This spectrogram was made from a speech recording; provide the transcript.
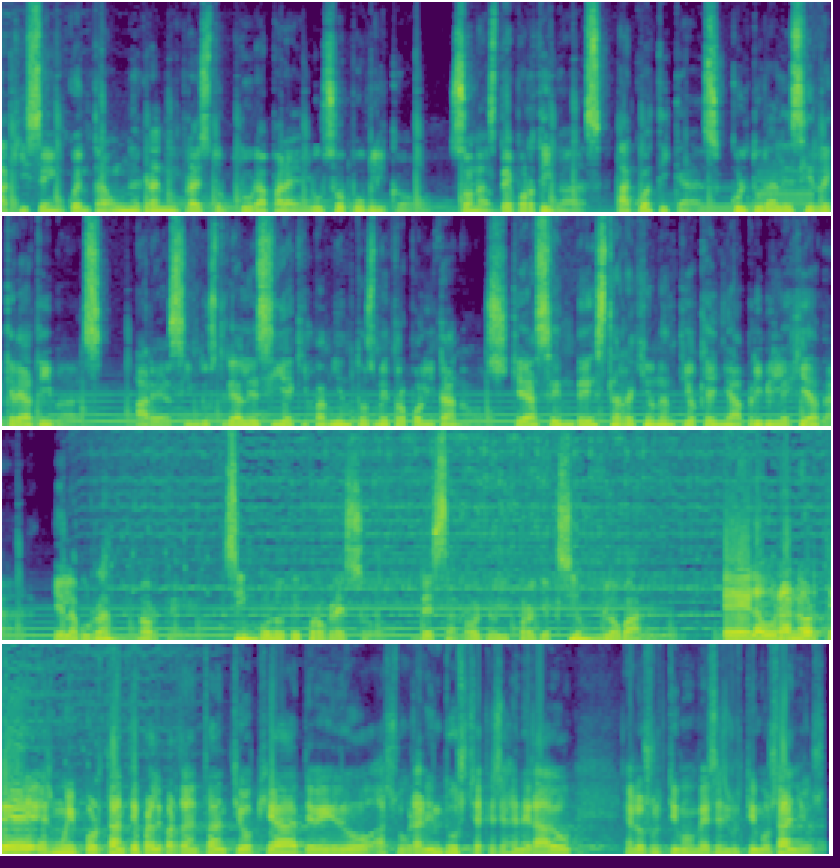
Aquí se encuentra una gran infraestructura para el uso público, zonas deportivas, acuáticas, culturales y recreativas, áreas industriales y equipamientos metropolitanos que hacen de esta región antioqueña privilegiada el Aburrán Norte, símbolo de progreso, desarrollo y proyección global. El Aburrán Norte es muy importante para el departamento de Antioquia debido a su gran industria que se ha generado en los últimos meses y últimos años,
